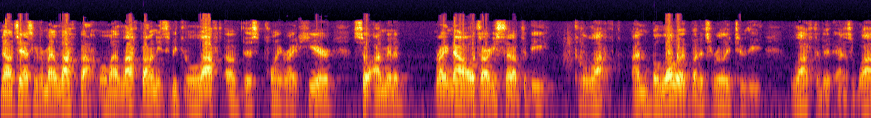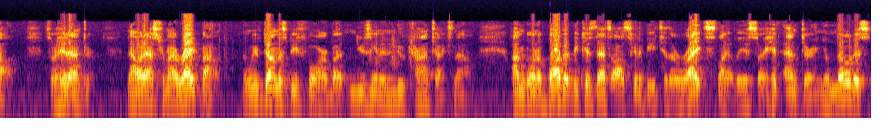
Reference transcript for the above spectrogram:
Now it's asking for my left bound. Well, my left bound needs to be to the left of this point right here, so I'm going to right now it's already set up to be to the left. I'm below it, but it's really to the left of it as well. So I hit enter. Now it asks for my right bound. And we've done this before, but using it in a new context now. I'm going above it because that's also going to be to the right slightly. So I hit enter. And you'll notice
